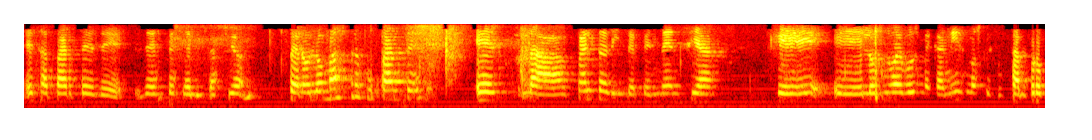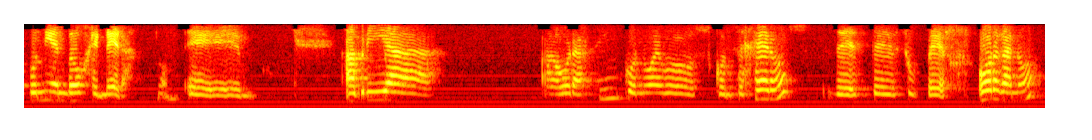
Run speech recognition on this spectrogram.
esa parte de, especialización. Pero lo más preocupante es la falta de independencia que eh, los nuevos mecanismos que se están proponiendo genera. Eh, habría ahora cinco nuevos consejeros de este super órgano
